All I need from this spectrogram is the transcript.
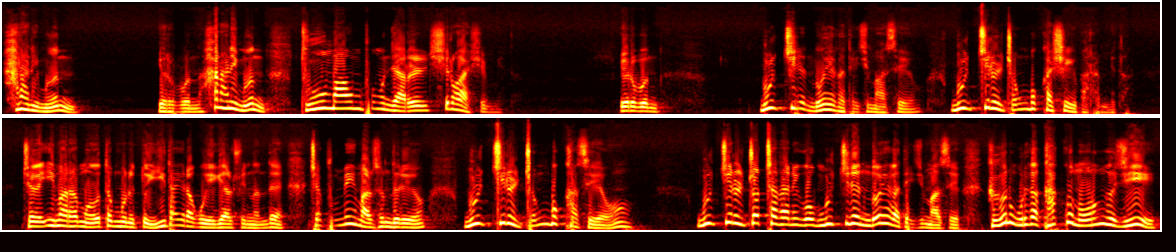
하나님은 여러분, 하나님은 두 마음 품은 자를 싫어하십니다. 여러분, 물질의 노예가 되지 마세요. 물질을 정복하시기 바랍니다. 제가 이 말하면 어떤 분이 또 이다이라고 얘기할 수 있는데 제가 분명히 말씀드려요. 물질을 정복하세요. 물질을 쫓아다니고 물질의 노예가 되지 마세요. 그건 우리가 갖고 노는 거지.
